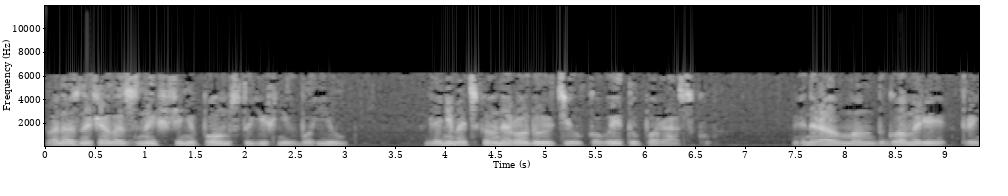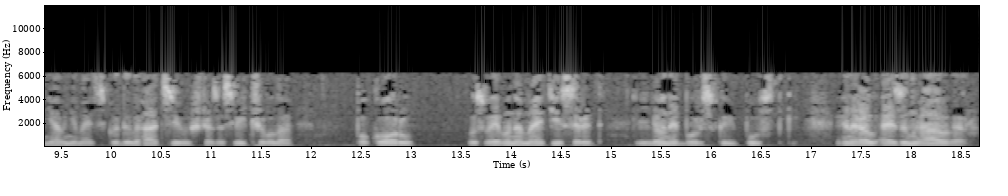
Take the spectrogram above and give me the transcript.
вона означала знищення помсту їхніх богів, для німецького народу цілковиту поразку. Генерал Монтгомері прийняв німецьку делегацію, що засвідчувала покору у своєму наметі серед Льонебурзької пустки. Генерал Ейзенгауер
